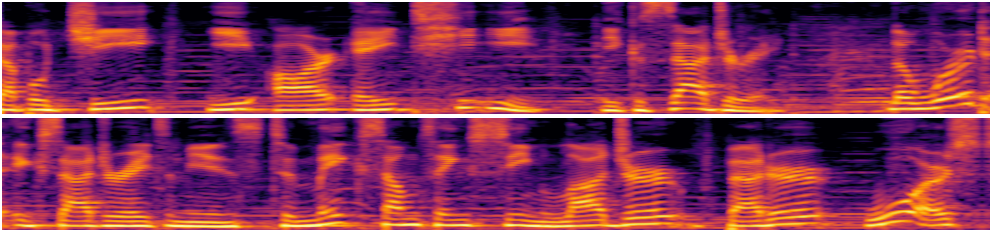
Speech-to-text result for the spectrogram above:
double G E R A T E. Exaggerate. The word exaggerate means to make something seem larger, better, worse,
